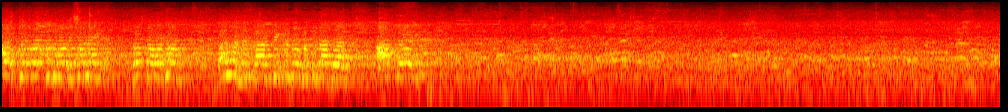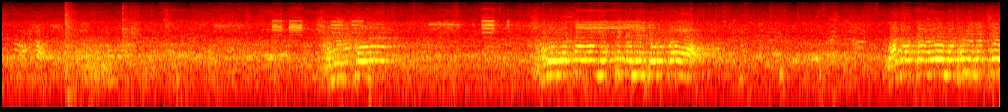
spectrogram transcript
আরেকজন রাজনীতিবাদী সৈনিক তত্ত্বাবধান বাংলাদেশ রাজনীতি কেন্দ্র উপস্থিত আজকে জনতা রাজাকার মাথা নেমেছে।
